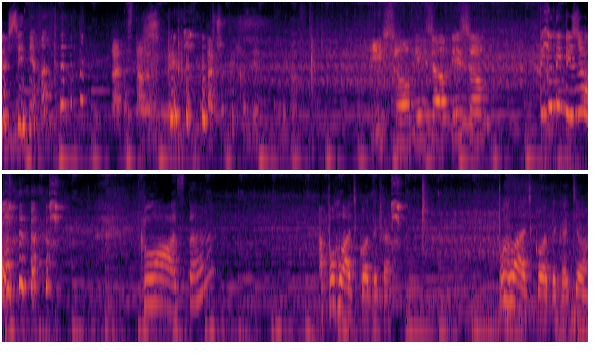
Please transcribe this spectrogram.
кошенят. Давай поставимо. Так, щоб ти ходив. Пішов, пішов, пішов. Ти куди пішов? Клас, так? А погладь котика. Погладь котика, Тьом.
